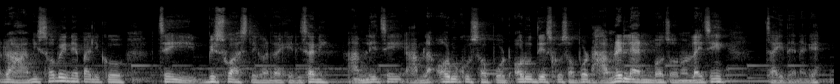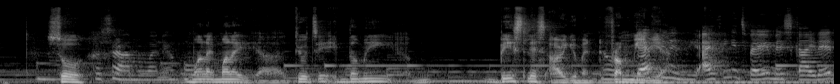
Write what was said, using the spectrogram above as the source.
र हामी सबै नेपालीको चाहिँ विश्वासले गर्दाखेरि छ नि हामीले चाहिँ हामीलाई अरूको सपोर्ट अरू देशको सपोर्ट हाम्रै ल्यान्ड बचाउनलाई चाहिँ चाहिँदैन क्या सो मलाई मलाई त्यो चाहिँ एकदमै baseless argument from media definitely I think it's very misguided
